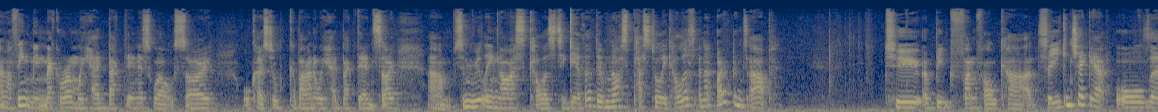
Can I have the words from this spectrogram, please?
And I think mint macaron we had back then as well. So, or coastal cabana we had back then. So, um, some really nice colours together. They're nice pastel colours, and it opens up to a big fun fold card. So you can check out all the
